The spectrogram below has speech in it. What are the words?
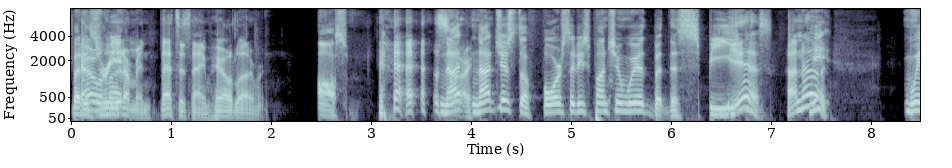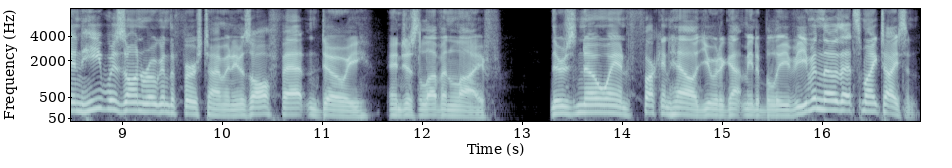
but his Harold re- Lederman. That's his name. Harold Lederman. awesome. Not not just the force that he's punching with, but the speed. yes, I know. He, when he was on Rogan the first time and he was all fat and doughy and just loving life, there's no way in fucking hell you would have got me to believe, even though that's Mike Tyson.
